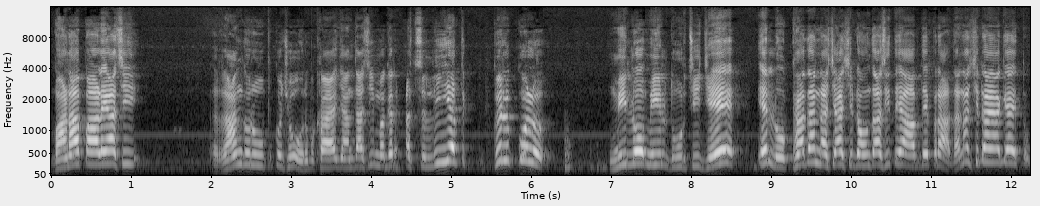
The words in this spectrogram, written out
ਬਾਣਾ ਪਾਲਿਆ ਸੀ, ਰੰਗ ਰੂਪ ਕੁਝ ਹੋਰ ਵਿਖਾਇਆ ਜਾਂਦਾ ਸੀ, ਮਗਰ ਅਸਲੀਅਤ ਬਿਲਕੁਲ ਮੀਲੋ ਮੀਲ ਦੂਰ ਸੀ ਜੇ ਇਹ ਲੋਕਾਂ ਦਾ ਨਸ਼ਾ ਛਡਾਉਂਦਾ ਸੀ ਤੇ ਆਪਦੇ ਭਰਾ ਦਾ ਨਾ ਛਡਾਇਆ ਗਿਆ ਇਹ ਤੋਂ।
